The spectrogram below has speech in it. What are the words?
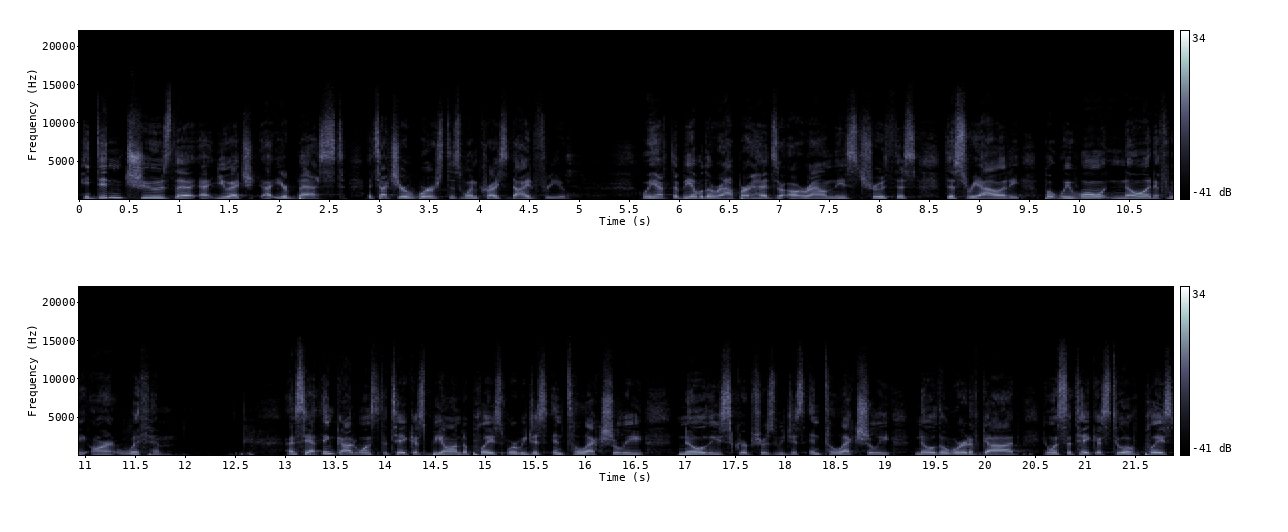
He didn't choose the, at you at, at your best. It's at your worst is when Christ died for you. We have to be able to wrap our heads around these truth, this, this reality, but we won't know it if we aren't with him. And see, I think God wants to take us beyond a place where we just intellectually know these scriptures, we just intellectually know the word of God. He wants to take us to a place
